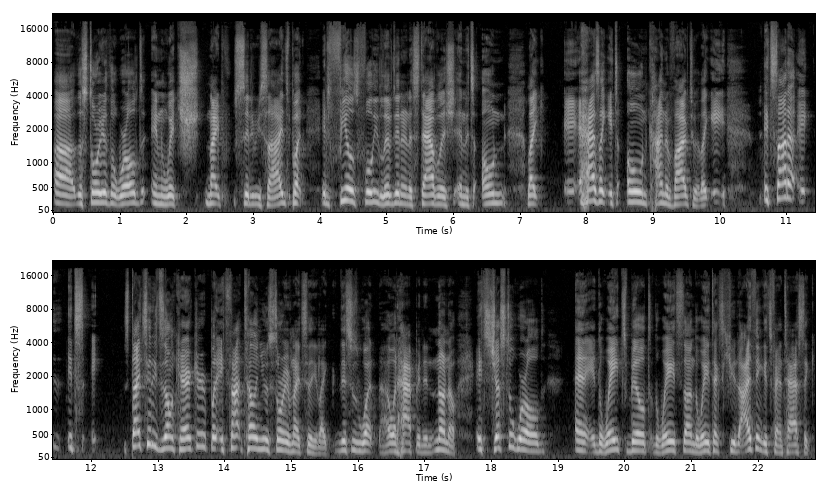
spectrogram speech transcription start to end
uh, the story of the world in which Night City resides, but it feels fully lived in and established in its own like it has like its own kind of vibe to it. Like it, it's not a it, it's it, Night City's its own character, but it's not telling you the story of Night City. Like this is what it happened. And no, no, it's just a world and the way it's built, the way it's done, the way it's executed, I think it's fantastic.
